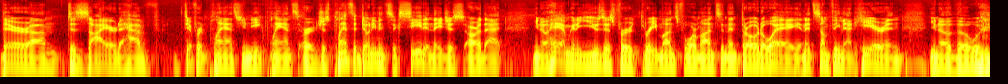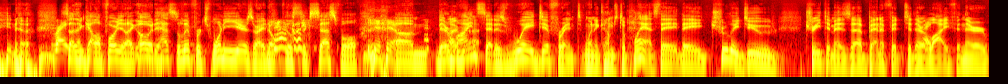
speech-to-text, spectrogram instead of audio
their um, desire to have different plants, unique plants, or just plants that don't even succeed, and they just are that you know, hey, I'm going to use this for three months, four months, and then throw it away. And it's something that here in you know the you know Right. Southern California, like oh, it has to live for 20 years, or I don't feel successful. Yeah. Um, their I've- mindset is way different when it comes to plants. They they truly do treat them as a benefit to their Right. life and their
